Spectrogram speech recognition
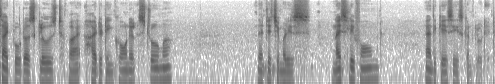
side port closed by hydrating corneal stroma. The antitumor is nicely formed and the case is concluded.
